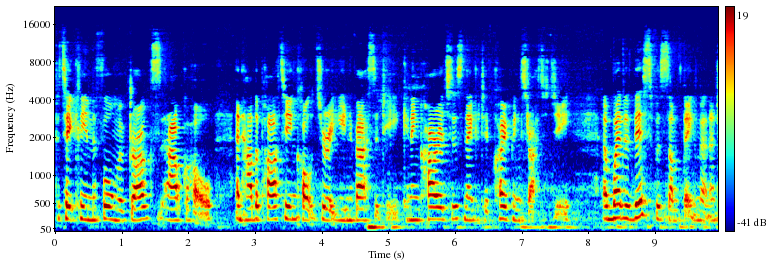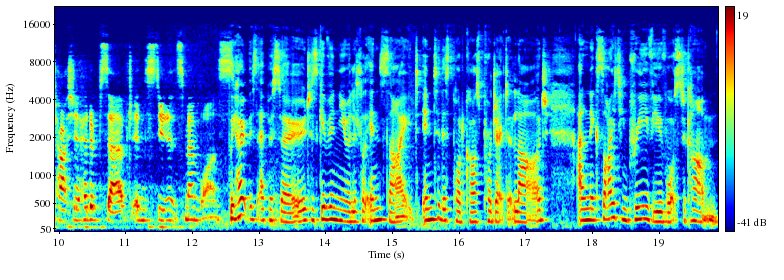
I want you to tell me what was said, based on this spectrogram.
particularly in the form of drugs, alcohol, and how the partying culture at university can encourage this negative coping strategy and whether this was something that Natasha had observed in the students' memoirs. We hope this episode has given you a little insight into this podcast project at large and an exciting preview of what's to come.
